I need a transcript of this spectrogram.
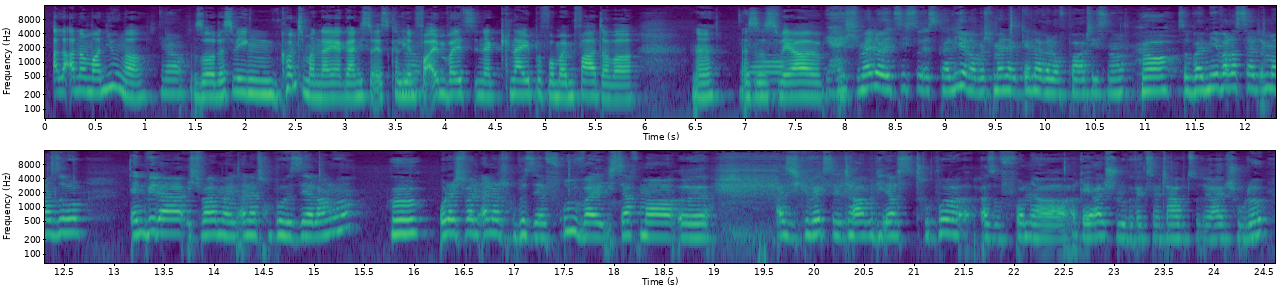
alle anderen waren jünger. ja. So, deswegen konnte man da ja gar nicht so eskalieren. Ja. Vor allem, weil es in der Kneipe von meinem Vater war. Ne? Also, ja. es wäre. Ja, ich meine jetzt nicht so eskalieren, aber ich meine halt generell auf Partys, ne? Ja. So, bei mir war das halt immer so, entweder ich war mal in einer Truppe sehr lange oder ich war in einer Truppe sehr früh, weil ich sag mal, äh, als ich gewechselt habe, die erste Truppe, also von der Realschule gewechselt habe zur Realschule,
